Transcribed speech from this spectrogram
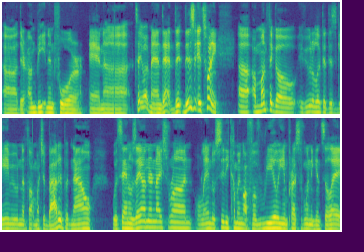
Uh, they're unbeaten in four. And uh, tell you what, man, that this it's funny. Uh, a month ago, if you would have looked at this game, you wouldn't have thought much about it. But now, with San Jose on their nice run, Orlando City coming off a really impressive win against LA,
